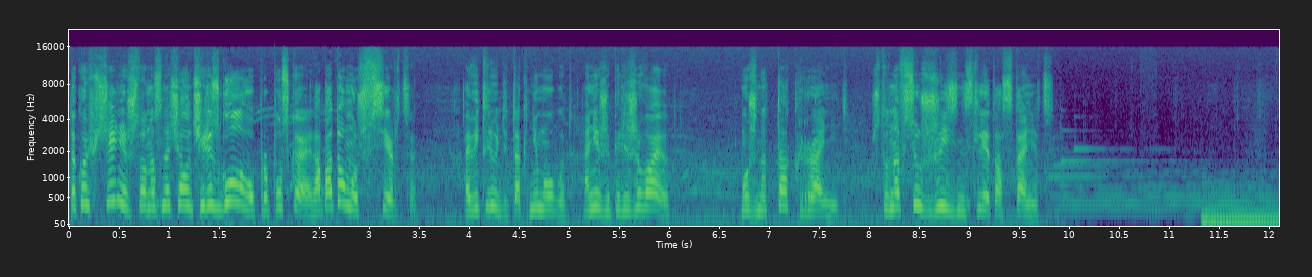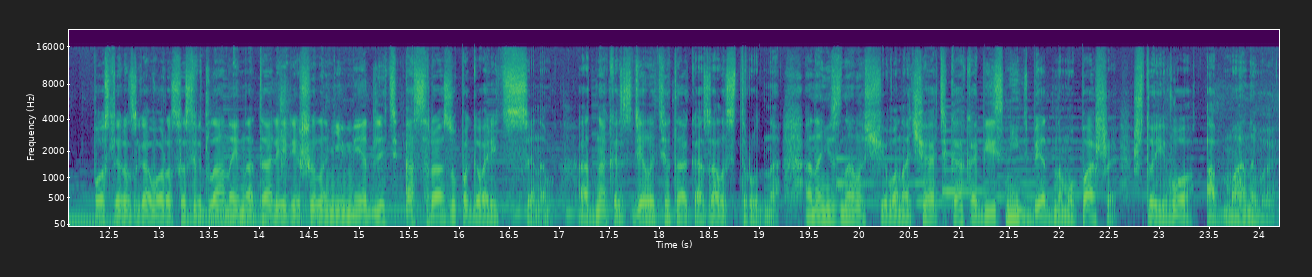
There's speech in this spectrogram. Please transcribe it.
Такое впечатление, что она сначала через голову пропускает, а потом уж в сердце. А ведь люди так не могут, они же переживают. Можно так ранить, что на всю жизнь след останется. После разговора со Светланой Наталья решила не медлить, а сразу поговорить с сыном. Однако сделать это оказалось трудно. Она не знала, с чего начать, как объяснить бедному Паше, что его обманывают.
